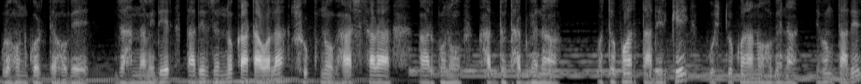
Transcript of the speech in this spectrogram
গ্রহণ করতে হবে। জাহান্নামীদের তাদের জন্য কাটাওয়ালা শুকনো ঘাস ছাড়া আর কোনো খাদ্য থাকবে না। অতপর তাদেরকে পুষ্ট করানো হবে না। এবং তাদের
